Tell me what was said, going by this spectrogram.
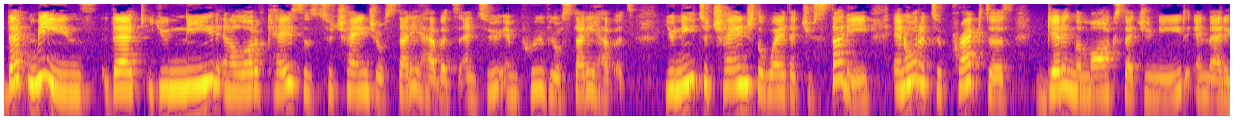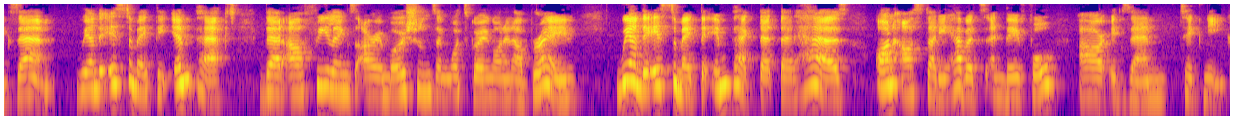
That means that you need, in a lot of cases, to change your study habits and to improve your study habits. You need to change the way that you study in order to practice getting the marks that you need in that exam. We underestimate the impact that our feelings, our emotions, and what's going on in our brain, we underestimate the impact that that has on our study habits and therefore our exam technique.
